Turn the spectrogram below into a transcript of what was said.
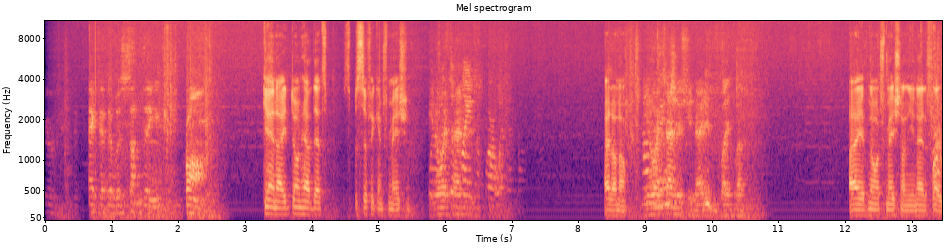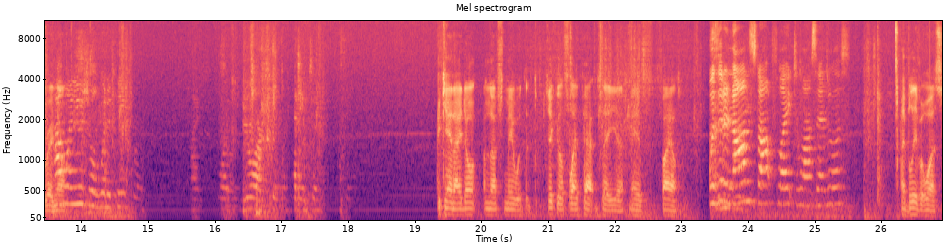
The fact that there was something wrong. Again, I don't have that s- specific information. You know what the time- plane before it wasn't? I don't know. You know what time this United flight left? I have no information on the United flight right now. How now. unusual would it be for, like, for New York that we're heading to? Again, I don't, I'm not familiar with the particular flight patterns they uh, may have filed. Was it a non-stop flight to Los Angeles? I believe it was.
